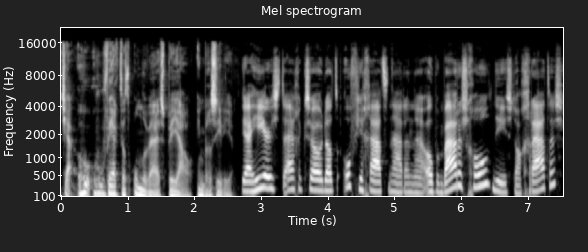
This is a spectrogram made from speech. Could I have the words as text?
Tja, hoe, hoe werkt dat onderwijs bij jou in Brazilië? Ja, hier is het eigenlijk zo dat of je gaat naar een uh, openbare school, die is dan gratis.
